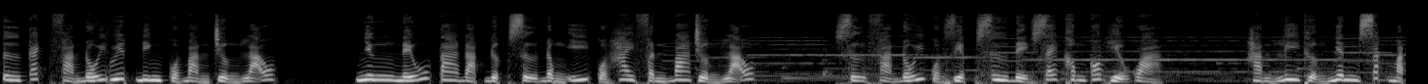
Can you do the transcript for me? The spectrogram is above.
tư cách phản đối quyết định của bản trưởng lão. Nhưng nếu ta đạt được sự đồng ý của hai phần ba trưởng lão, sự phản đối của Diệp Sư Đệ sẽ không có hiệu quả. Hàn Ly Thượng Nhân sắc mặt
